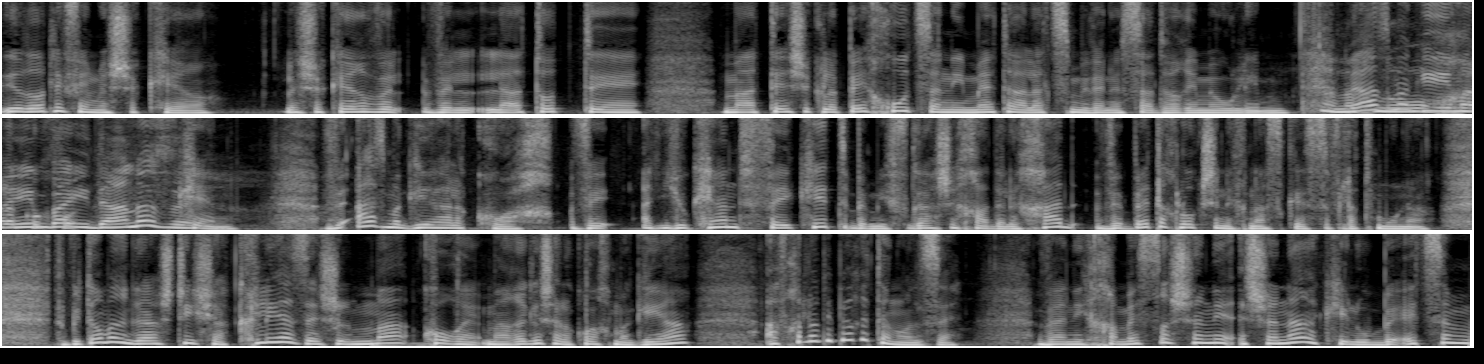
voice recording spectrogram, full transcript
יודעות לפעמים לשקר. לשקר ו- ולעטות uh, מעטה שכלפי חוץ אני מתה על עצמי ואני עושה דברים מעולים. אנחנו חיים הלקוחות- בעידן הזה. כן. ואז מגיע הלקוח, ו-you can't fake it במפגש אחד על אחד, ובטח לא כשנכנס כסף לתמונה. ופתאום הרגשתי שהכלי הזה של מה קורה מהרגע שהלקוח מגיע, אף אחד לא דיבר איתנו על זה. ואני 15 שני, שנה, כאילו בעצם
